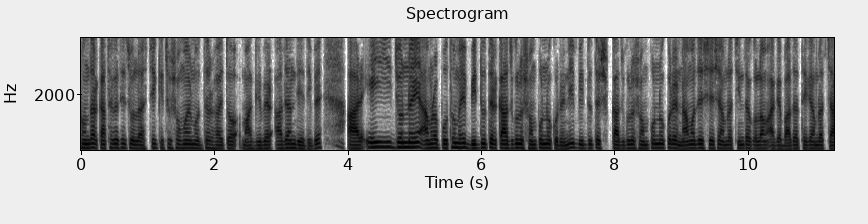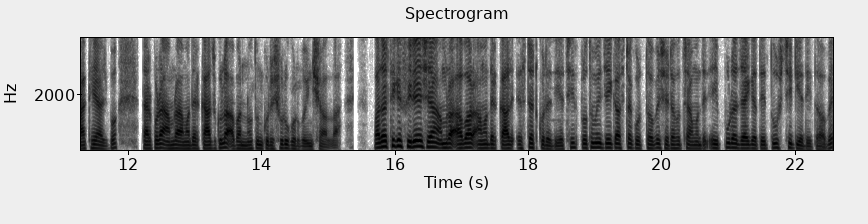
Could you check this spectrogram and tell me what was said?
সন্ধ্যার কাছাকাছি চলে আসছি, কিছু সময়ের মধ্যে হয়তো মাগরিবের আজান দিয়ে দিবে। আর এই জন্যই আমরা প্রথমে বিদ্যুতের কাজগুলো সম্পূর্ণ করে নিই। বিদ্যুতের কাজগুলো সম্পূর্ণ করে নামাজের শেষে আমরা চিন্তা করলাম, আগে বাজার থেকে আমরা চা খেয়ে আসব, তারপরে আমরা আমাদের কাজগুলো আবার নতুন করে শুরু করব ইনশাআল্লাহ। বাজার থেকে ফিরে এসে আমরা আবার আমাদের কাজ স্টার্ট করে দিয়েছি। প্রথমে যেই কাজটা করতে হবে সেটা হচ্ছে আমাদের এই পুরো জায়গাতে তুষ ছিটিয়ে দিতে হবে।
